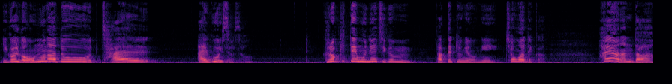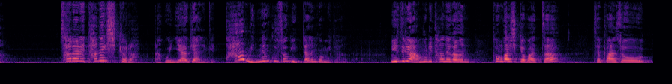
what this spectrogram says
이걸 너무나도 잘 알고 있어서 그렇기 때문에 지금 박 대통령이 청와대가 하야 안 한다. 차라리 탄핵시켜라. 라고 이야기하는 게 다 믿는 구석이 있다는 겁니다. 니들이 아무리 탄핵안 통과시켜봤자 재판소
